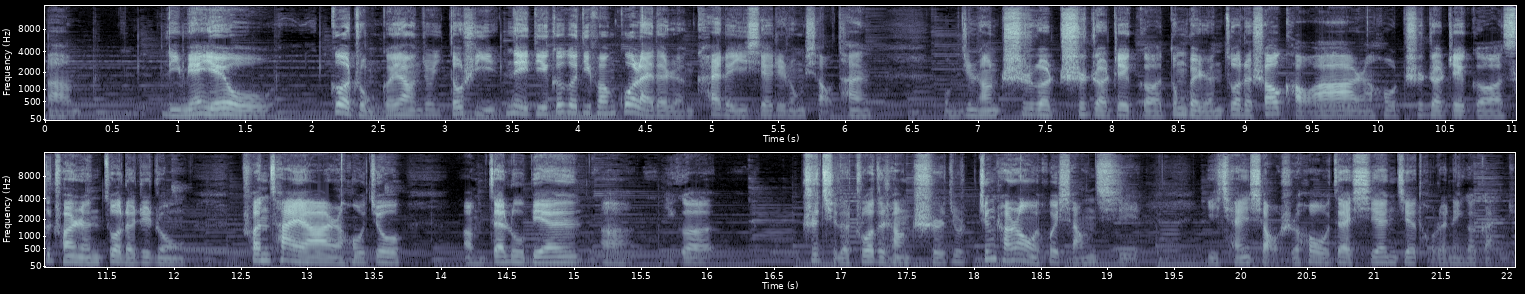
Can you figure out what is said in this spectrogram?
啊，里面也有各种各样，就都是以内地各个地方过来的人开的一些这种小摊。我们经常吃个吃着这个东北人做的烧烤啊，然后吃着这个四川人做的这种川菜呀，然后就，嗯，在路边啊一个支起的桌子上吃，就是经常让我会想起以前小时候在西安街头的那个感觉。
